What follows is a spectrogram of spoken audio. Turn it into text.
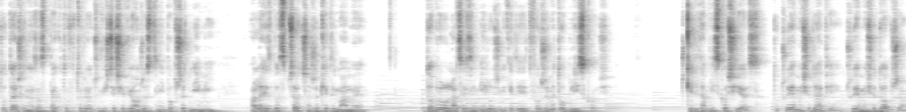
to też jeden z aspektów, który oczywiście się wiąże z tymi poprzednimi, ale jest bezsprzeczne, że kiedy mamy dobrą relację z innymi ludźmi, kiedy tworzymy tą bliskość, kiedy ta bliskość jest, to czujemy się lepiej, czujemy się dobrze.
